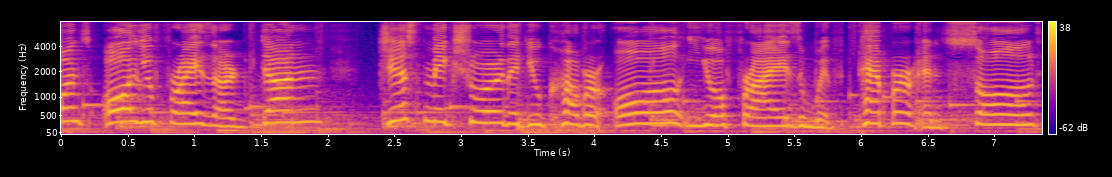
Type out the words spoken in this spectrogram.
Once all your fries are done, just make sure that you cover all your fries with pepper and salt.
